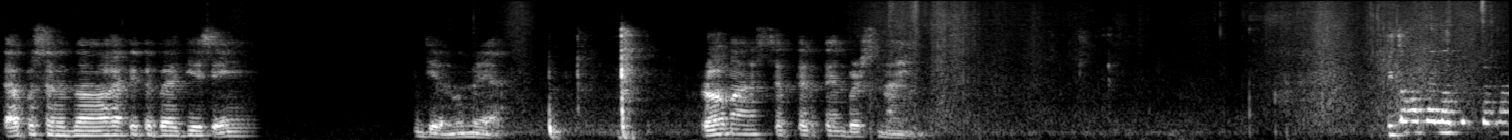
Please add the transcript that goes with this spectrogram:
Tapos sunod na kay Tita Bergie si Angel. Mamaya. Romans chapter 10 verse 9. Dito ka malapit ka na.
